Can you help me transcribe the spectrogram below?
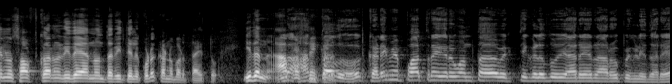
ಏನೋ ಸಾಫ್ಟ್ ಕಾರ್ನರ್ ಇದೆ ಅನ್ನೋಂಥ ರೀತಿಯಲ್ಲಿ ಕೂಡ ಕಂಡು ಬರ್ತಾ ಇತ್ತು. ಇದನ್ನ ಆ ಪ್ರಶ್ನೆ. ಕಡಿಮೆ ಪಾತ್ರ ಇರುವಂತ ವ್ಯಕ್ತಿಗಳದು ಯಾರ್ಯಾರು ಆರೋಪಿಗಳಿದ್ದಾರೆ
